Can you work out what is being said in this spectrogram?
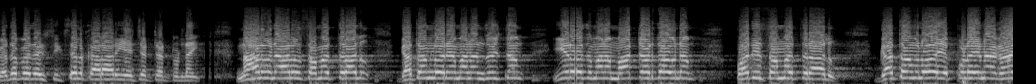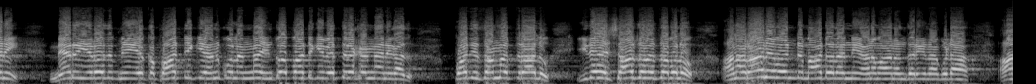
పెద్ద పెద్ద శిక్షలు ఖరారు చేసేటట్టున్నాయి. నాలుగు నాలుగు సంవత్సరాలు గతంలోనే మనం చూసినాం ఈరోజు మనం మాట్లాడుతూ ఉన్నాం. పది సంవత్సరాలు. గతంలో ఎప్పుడైనా కానీ నేను ఈరోజు మీ యొక్క పార్టీకి అనుకూలంగా ఇంకో పార్టీకి వ్యతిరేకంగానే కాదు. పది సంవత్సరాలు ఇదే శాసనసభలో అనరానివంటి మాటలన్నీ అనుమానం జరిగినా కూడా ఆ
